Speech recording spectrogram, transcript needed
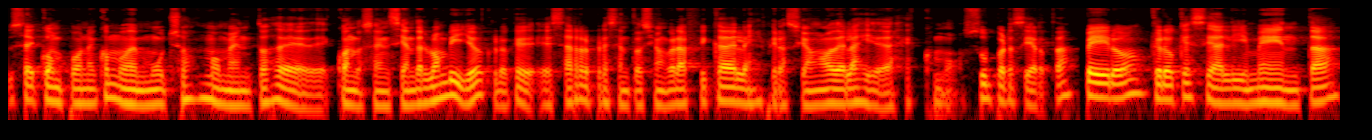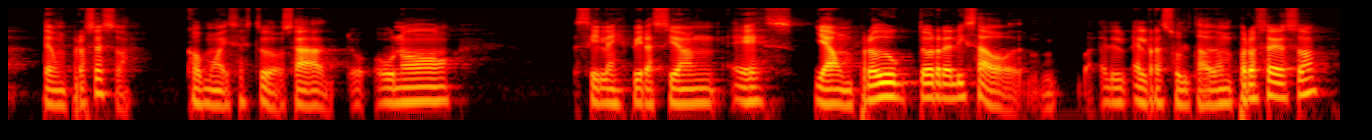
se compone como de muchos momentos de, de, cuando se enciende el bombillo. Creo que esa representación gráfica de la inspiración o de las ideas es como súper cierta, pero creo que se alimenta de un proceso como dices tú, o sea, uno, si la inspiración es ya un producto realizado, el, resultado de un proceso,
